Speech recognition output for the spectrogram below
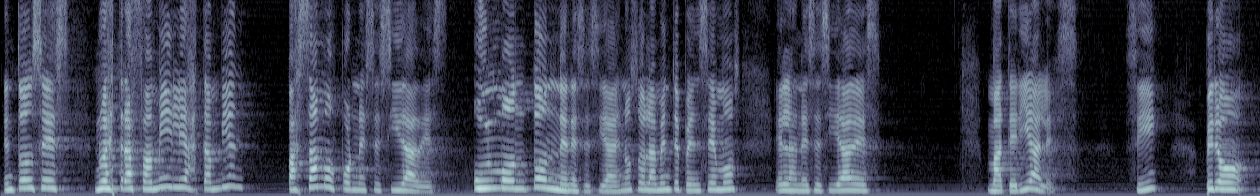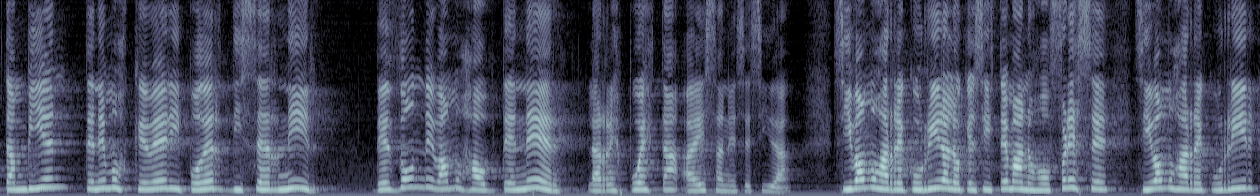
Entonces, nuestras familias también pasamos por necesidades, un montón de necesidades, no solamente pensemos en las necesidades materiales, ¿sí? Pero también tenemos que ver y poder discernir de dónde vamos a obtener la respuesta a esa necesidad. Si vamos a recurrir a lo que el sistema nos ofrece, si vamos a recurrir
